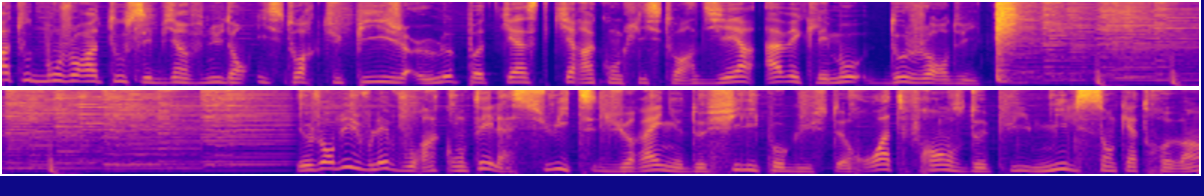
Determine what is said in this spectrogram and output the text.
Bonjour à toutes, bonjour à tous et bienvenue dans Histoire que tu piges, le podcast qui raconte l'histoire d'hier avec les mots d'aujourd'hui. Et aujourd'hui, je voulais vous raconter la suite du règne de Philippe Auguste, roi de France depuis 1180.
